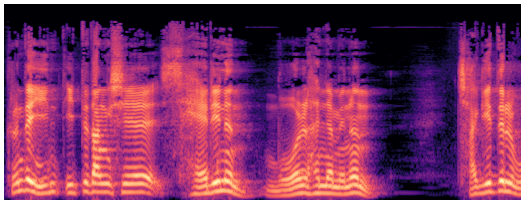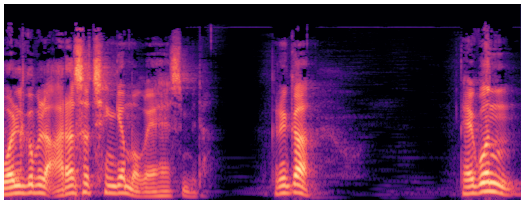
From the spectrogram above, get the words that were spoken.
그런데 이, 이때 당시에 세리는 뭘 하냐면은 자기들 월급을 알아서 챙겨 먹어야 했습니다. 그러니까 100원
